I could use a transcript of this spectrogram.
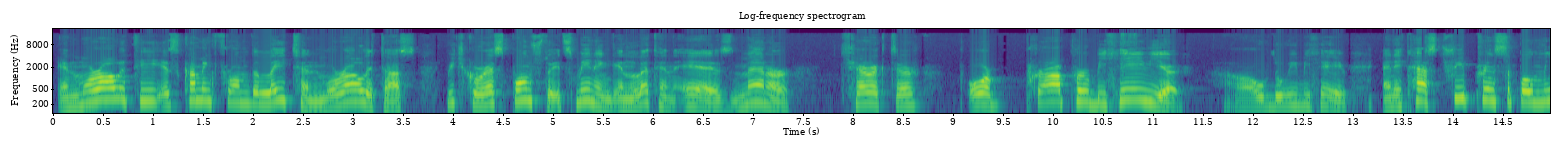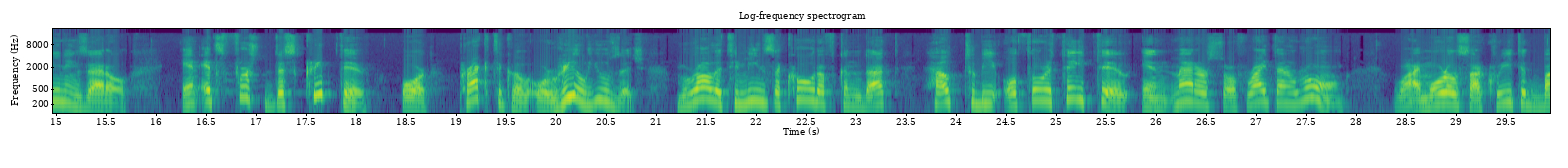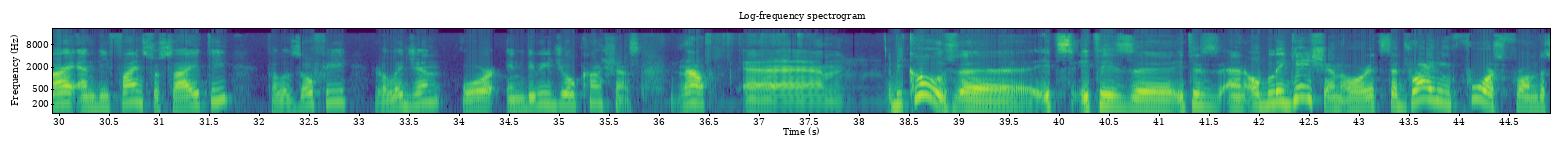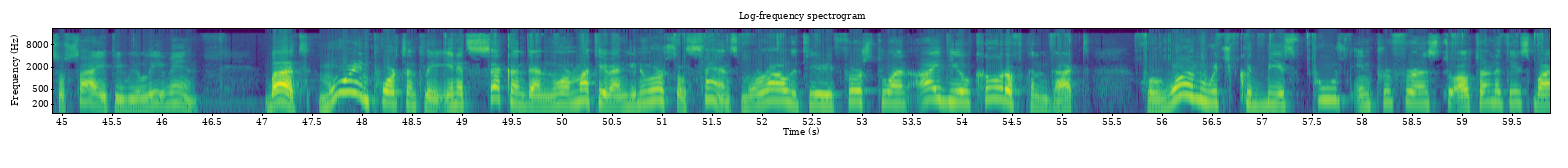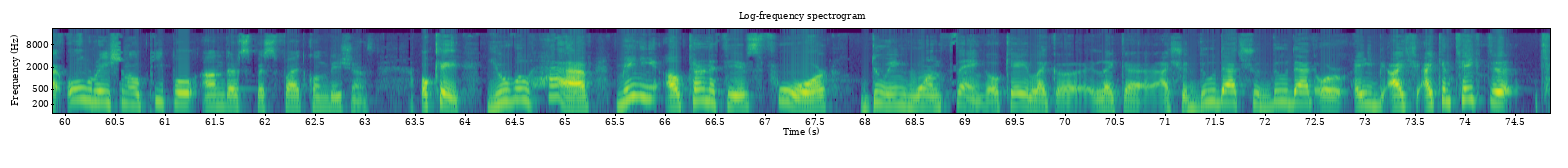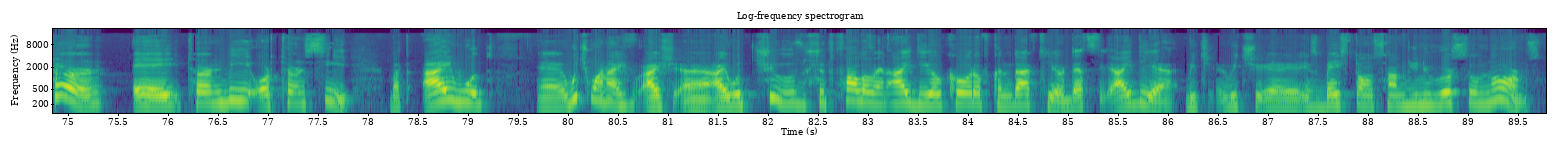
And morality is coming from the Latin moralitas, which corresponds to its meaning in Latin is manner, character, or proper behavior. How do we behave? And it has three principal meanings at all. In its first descriptive or practical or real usage, morality means a code of conduct held to be authoritative in matters of right and wrong. Why? Morals are created by and define society, philosophy, religion, or individual conscience. Now, um, because uh, it's it is uh, it is an obligation or it's a driving force from the society we live in. But more importantly in its second and normative and universal sense morality refers to an ideal code of conduct for one which could be espoused in preference to alternatives by all rational people under specified conditions. Okay you will have many alternatives for doing one thing okay like uh, like uh, i should do that should do that or a B, I, I can take the turn a turn b or turn c but i would uh, which one I, I, uh, I would choose should follow an ideal code of conduct here. That's the idea, which, which uh, is based on some universal norms.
